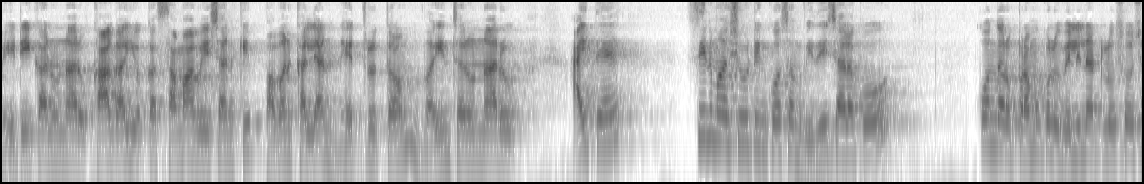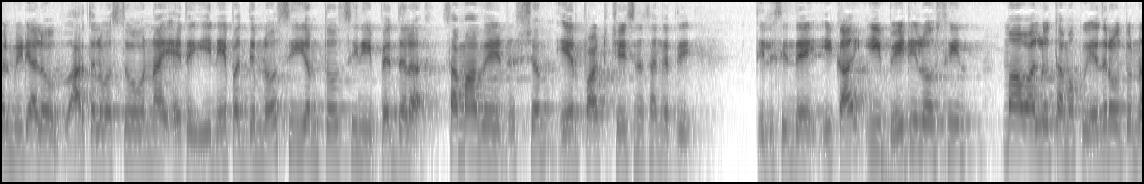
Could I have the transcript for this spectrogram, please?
భేటీ కానున్నారు. కాగా ఈ యొక్క సమావేశానికి పవన్ కళ్యాణ్ నేతృత్వం వహించనున్నారు. అయితే సినిమా షూటింగ్ కోసం విదేశాలకు కొందరు ప్రముఖులు వెళ్ళినట్లు సోషల్ మీడియాలో వార్తలు వస్తూ ఉన్నాయి. అయితే ఈ నేపథ్యంలో సీఎంతో సినీ పెద్దల సమావేశం ఏర్పాటు చేసిన సంగతి తెలిసిందే. ఇక ఈ భేటీలో సినిమా వాళ్ళు తమకు ఎదురవుతున్న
